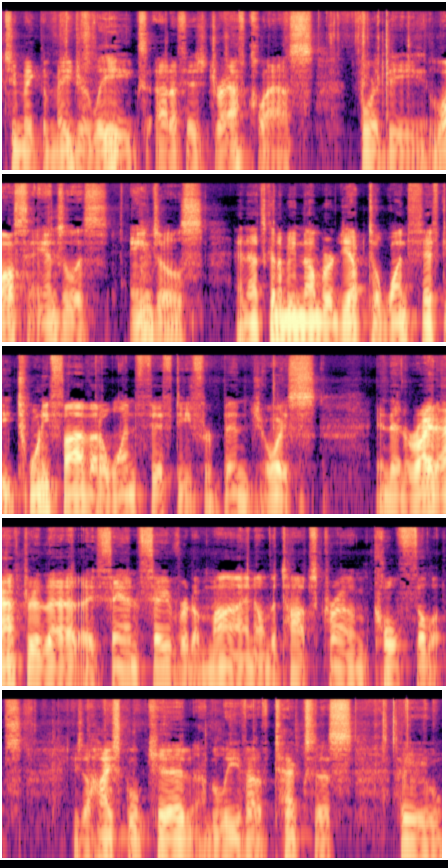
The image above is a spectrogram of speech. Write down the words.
to make the major leagues out of his draft class for the Los Angeles Angels. And that's going to be numbered, yep, to 150. 25 out of 150 for Ben Joyce. And then right after that, a fan favorite of mine on the Topps Chrome, Cole Phillips. He's a high school kid, I believe, out of Texas, who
